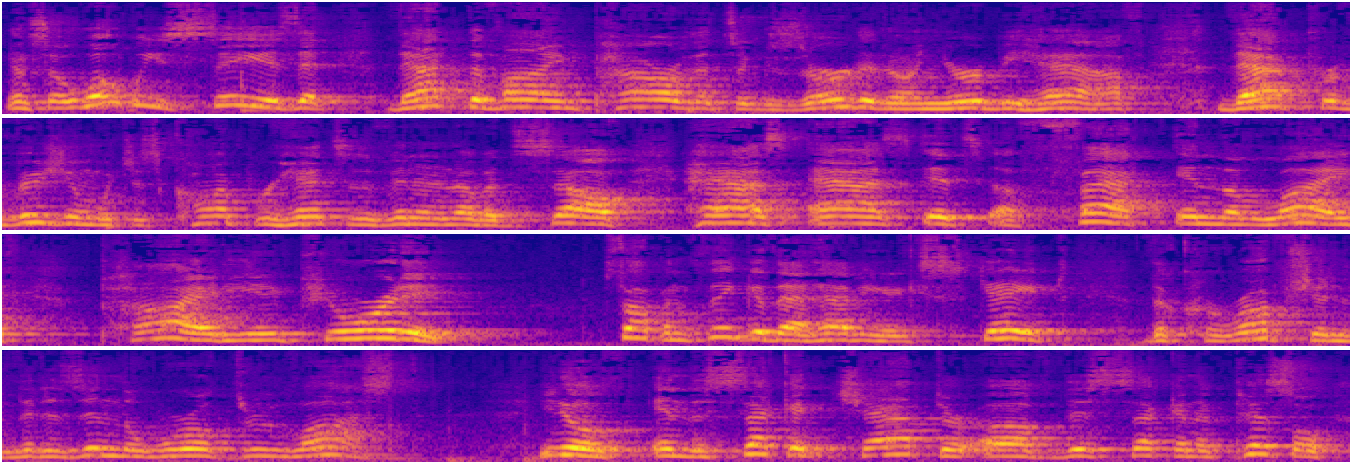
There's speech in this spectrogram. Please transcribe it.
And so what we see is that that divine power that's exerted on your behalf, that provision which is comprehensive in and of itself, has as its effect in the life piety and purity. Stop and think of that having escaped the corruption that is in the world through lust. You know, in the second chapter of this second epistle,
